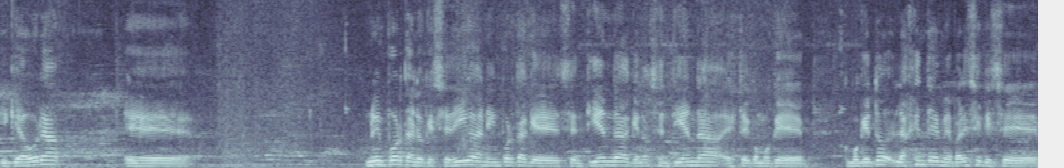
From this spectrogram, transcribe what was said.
y que ahora eh, no importa lo que se diga, no importa que se entienda, que no se entienda, este, como que, como que la gente me parece que se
